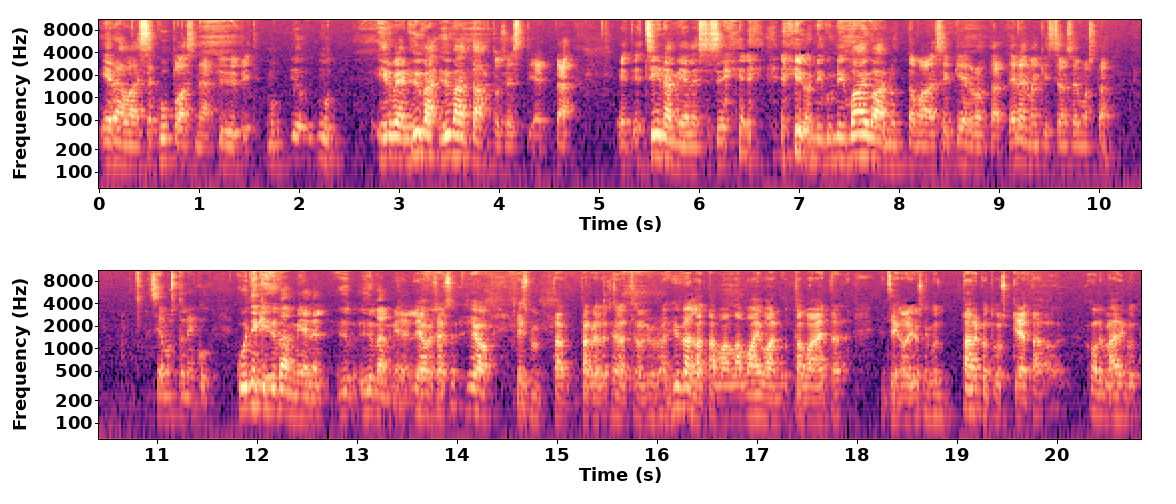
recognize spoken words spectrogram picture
eräänlaisessa kuplassa nämä tyypit, mutta mut hirveän hyvä, hyvän tahtoisesti, että et, et siinä mielessä se ei ole niin, niin vaivaannuttavaa se kerronta, että enemmänkin se on semmoista, semmoista niin kuin, kuitenkin hyvän mielen, hy, hyvän mielen Joo, se, joo, siis tarkoitan sitä, että se oli hyvällä tavalla vaivaannuttavaa, että, että siinä oli just niin kuin tarkoituskin, että oli vähän niin kuin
